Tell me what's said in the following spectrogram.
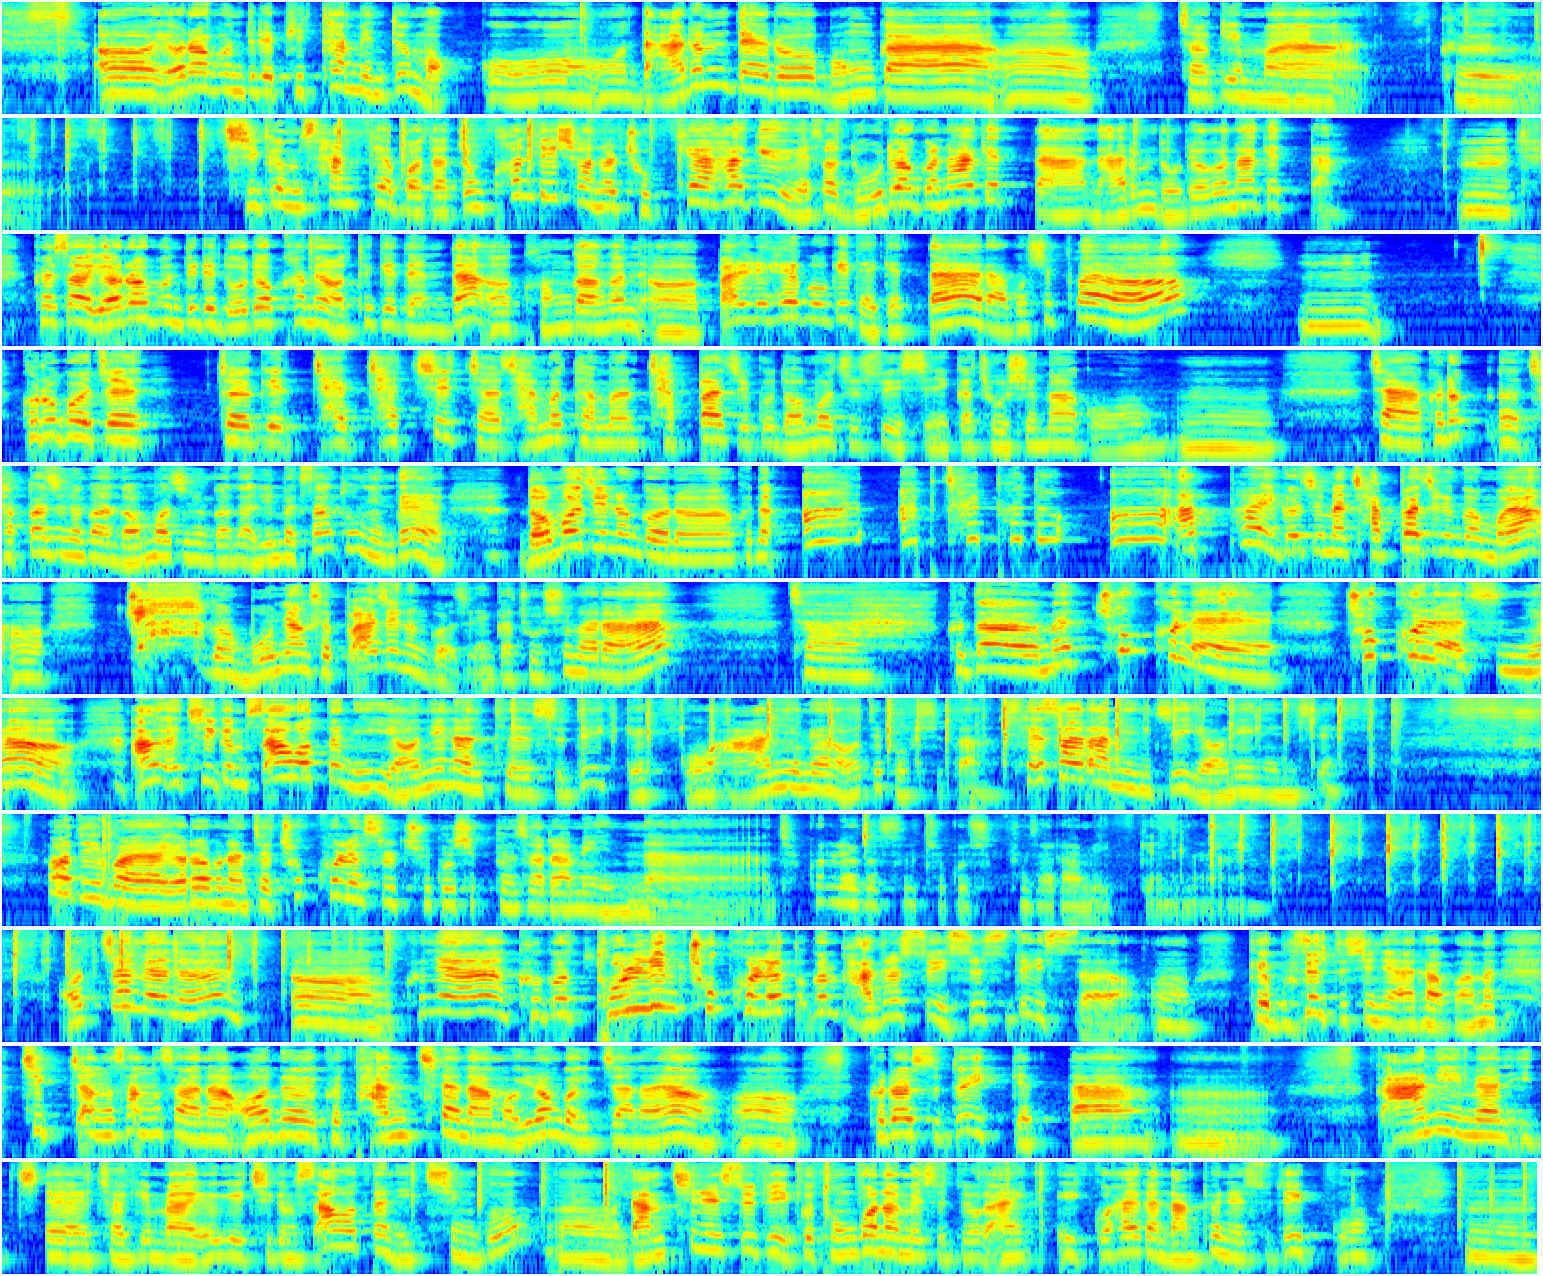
어, 여러분들이 비타민도 먹고 어, 나름대로 뭔가 어, 저기 뭐그 지금 상태보다 좀 컨디션을 좋게 하기 위해서 노력은 하겠다. 나름 노력은 하겠다. 음, 그래서 여러분들이 노력하면 어떻게 된다? 어, 건강은 어, 빨리 회복이 되겠다라고 싶어요. 음, 그리고 이제 저기 자, 자칫 저 잘못하면 자빠지고 넘어질 수 있으니까 조심하고. 음. 자, 그렇 어, 자빠지는 거나 넘어지는 거나 일맥상통인데 넘어지는 거는 그냥 아, 앞 찰파도 아, 아파 이거지만 자빠지는 건 뭐야? 어, 쫙 어, 모양새 빠지는 거지. 그러니까 조심하라. 자, 그 다음에 초콜릿. 초콜릿은요, 아, 지금 싸웠던 이 연인한테일 수도 있겠고, 아니면 어디 봅시다. 세 사람인지 연인인지. 어디 봐야 여러분한테 초콜릿을 주고 싶은 사람이 있나. 초콜릿을 주고 싶은 사람이 있겠나. 어쩌면은 어 그냥 그거 돌림 초콜릿은 받을 수 있을 수도 있어요. 어 그게 무슨 뜻이냐라고 하면 직장 상사나 어느 그 단체나 뭐 이런 거 있잖아요. 어 그럴 수도 있겠다. 어. 아니면 이, 에, 저기 막 여기 지금 싸웠던 이 친구 어, 남친일 수도 있고 동거남일 수도 있고 하여간 남편일 수도 있고. 음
